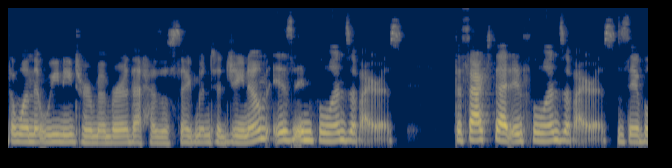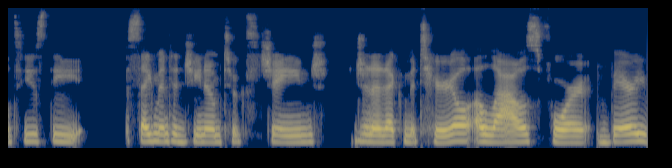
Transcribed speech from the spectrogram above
The one that we need to remember that has a segmented genome is influenza virus. The fact that influenza virus is able to use the segmented genome to exchange genetic material allows for very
